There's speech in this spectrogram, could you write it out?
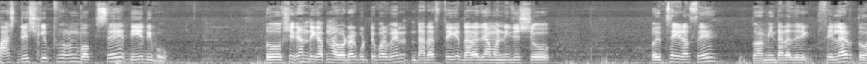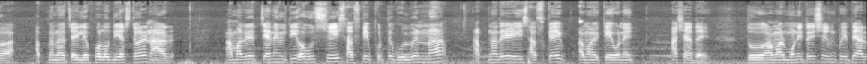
ফার্স্ট ডিসক্রিপশন বক্সে দিয়ে দিব। তো সেখান থেকে আপনারা অর্ডার করতে পারবেন। দারাজ থেকে, দারাজে আমার নিজস্ব ওয়েবসাইট আছে। তো আমি দাদাদের সেলার তো আপনারা চাইলে ফলো দিয়ে আসতে পারেন। আর আমাদের চ্যানেলটি অবশ্যই সাবস্ক্রাইব করতে ভুলবেন না। আপনাদের এই সাবস্ক্রাইব আমাকে অনেক আশা দেয়। তো আমার মনিটাইজেশন পেতে আর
